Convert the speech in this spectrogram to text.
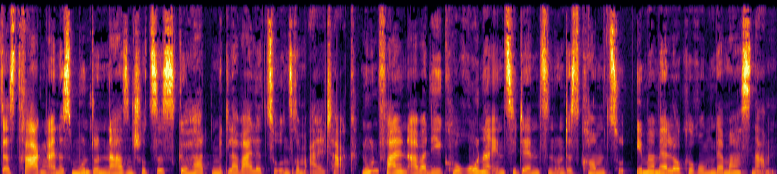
das Tragen eines Mund- und Nasenschutzes gehört mittlerweile zu unserem Alltag. Nun fallen aber die Corona-Inzidenzen und es kommt zu immer mehr Lockerungen der Maßnahmen.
